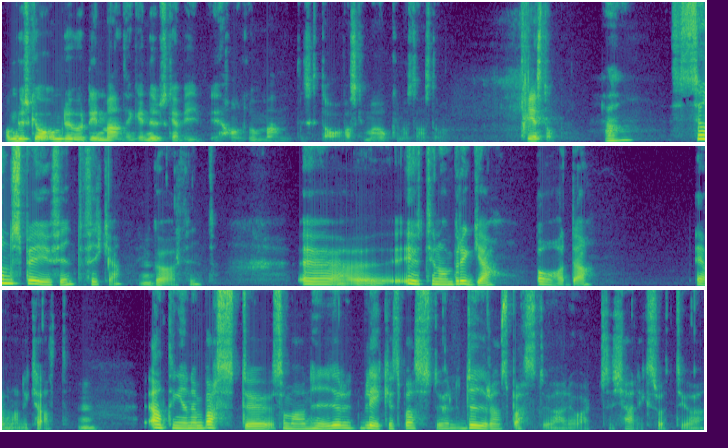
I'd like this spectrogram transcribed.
Om du, ska, om du och din man tänker nu ska vi ha en romantisk dag. Var ska man åka någonstans då? Tre stopp. Ja. Sundsby är ju fint att fika. Mm. Gör fint. Eh, ut till någon brygga, bada. Även om det är kallt. Mm. Antingen en bastu som man hyr, Blekets bastu eller Dyrens bastu hade varit kärleksrött att göra.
